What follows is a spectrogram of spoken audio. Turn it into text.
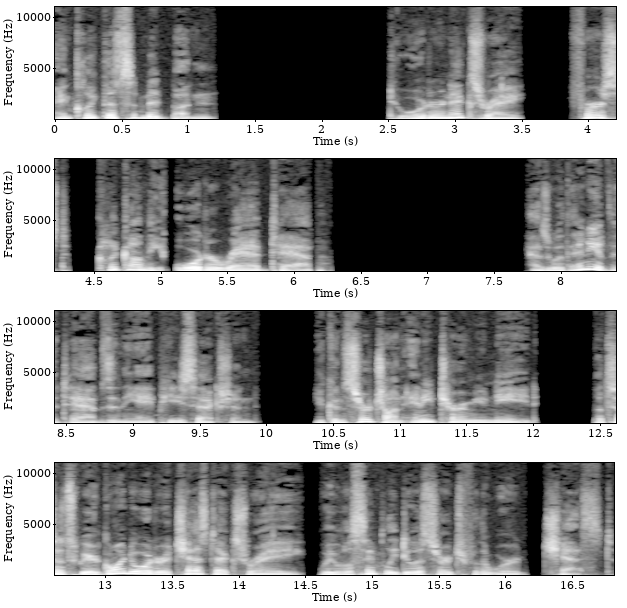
and click the Submit button. To order an X-ray, first click on the Order RAD tab. As with any of the tabs in the AP section, you can search on any term you need, but since we are going to order a chest X-ray, we will simply do a search for the word chest.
